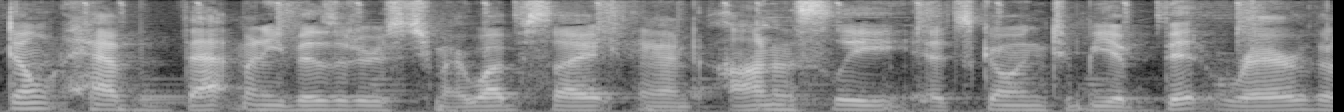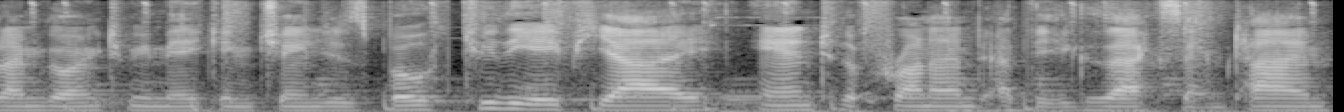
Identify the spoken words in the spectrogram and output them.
don't have that many visitors to my website, and honestly, it's going to be a bit rare that I'm going to be making changes both to the API and to the front end at the exact same time.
